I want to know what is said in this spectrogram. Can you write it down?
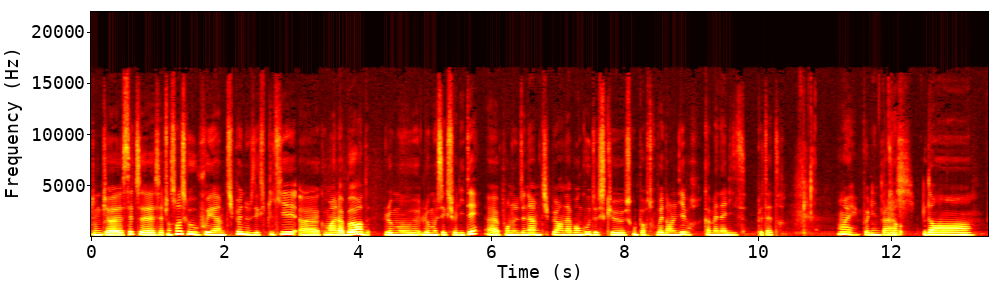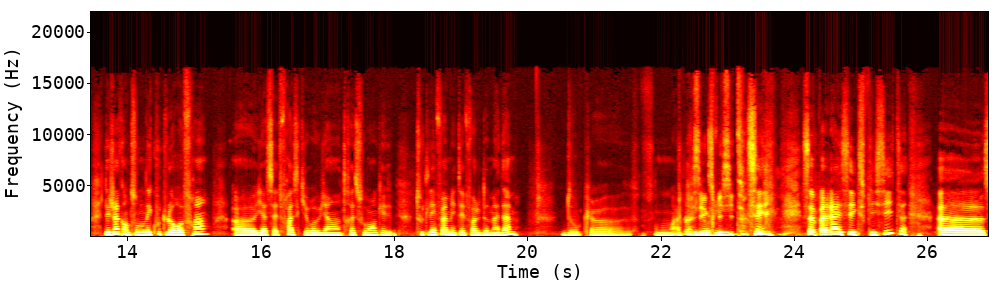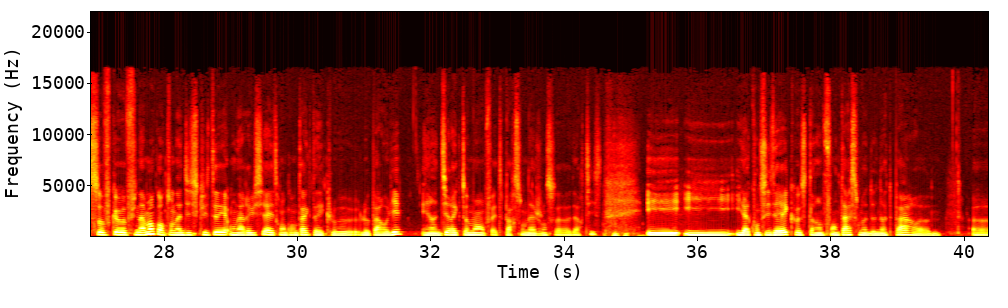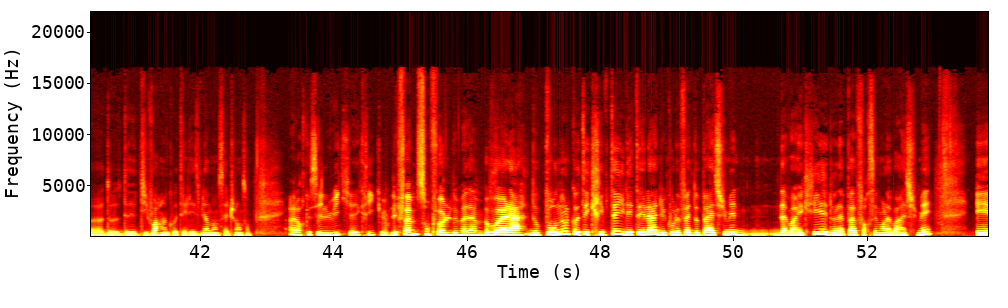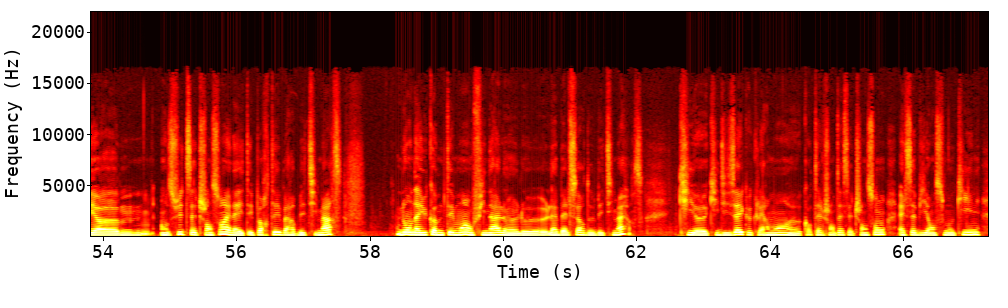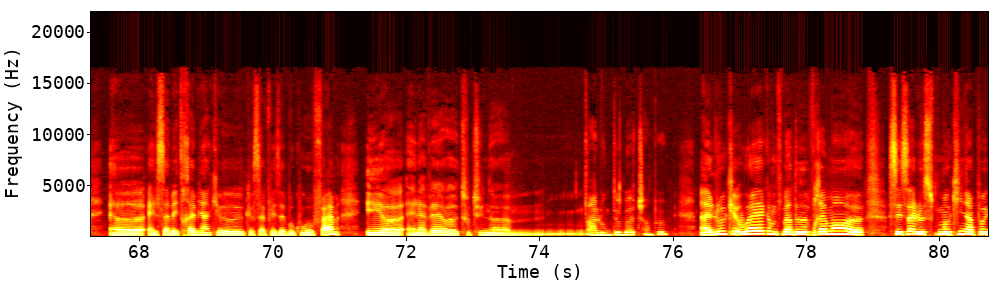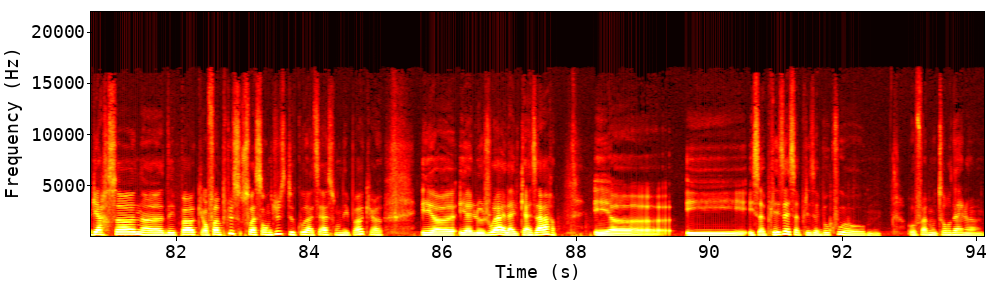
Donc euh, cette, euh, cette chanson, est-ce que vous pouvez un petit peu nous expliquer euh, comment elle aborde l'homo- l'homosexualité euh, pour nous donner un petit peu un avant-goût de ce que ce qu'on peut retrouver dans le livre comme analyse, peut-être? Ouais. Pauline Paris. Alors, dans... Déjà, quand on écoute le refrain, il y a cette phrase qui revient très souvent qui est Toutes les femmes étaient folles de madame. Donc, euh, on- a Assez priori, explicite. c'est- ça paraît assez explicite. Euh, sauf que finalement, quand on a discuté, on a réussi à être en contact avec le, le parolier et indirectement en fait par son agence euh, d'artistes. et il, il a considéré que c'était un fantasme de notre part euh, d'y voir un côté lesbien dans cette chanson. Alors que c'est lui qui a écrit que les femmes sont folles de madame. Voilà, donc pour nous, le côté crypté, il était là. Du coup, le fait de ne pas assumer de l'avoir écrit et de ne pas forcément l'avoir assumé. Et euh, ensuite, cette chanson, elle a été portée par Betty Mars. Nous, on a eu comme témoin au final euh, le- la belle-sœur de Betty Mars. Qui, euh, qui disait que clairement, euh, quand elle chantait cette chanson, elle s'habillait en smoking, euh, elle savait très bien que, que ça plaisait beaucoup aux femmes, et elle avait toute une, Un look de butch un peu. un look ouais comme ben de vraiment euh, c'est ça le smoking un peu garçon euh, d'époque enfin plus 70 du coup assez à son époque euh, et, et elle le jouait à l'Alcazar et et, et, ça plaisait, ça plaisait beaucoup aux, aux femmes autour d'elle.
